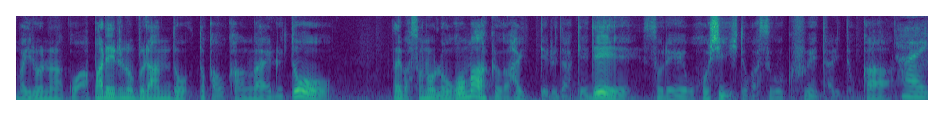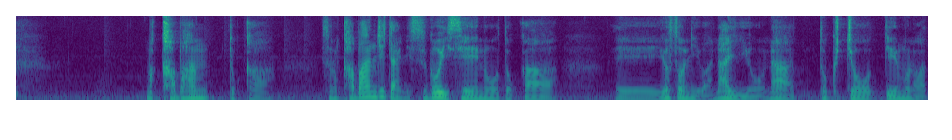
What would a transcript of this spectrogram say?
まあ、いろいろなこうアパレルのブランドとかを考えると例えばそのロゴマークが入ってるだけでそれを欲しい人がすごく増えたりとか、はい。まあ、カバンとかそのカバン自体にすごい性能とか、えーよそにはないような特徴っていうものが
